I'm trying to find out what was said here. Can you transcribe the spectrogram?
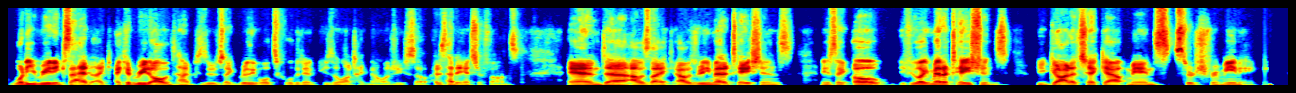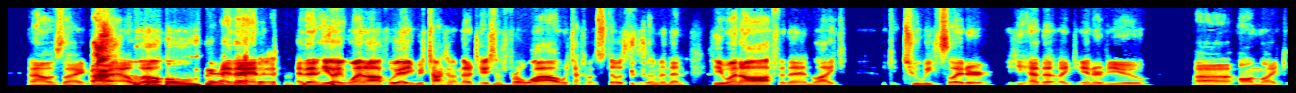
What are you reading? Because I had like I could read all the time because it was like really old school. They didn't use a lot of technology. So I just had to answer phones. And uh, I was like, I was reading meditations. And he's like, Oh, if you like meditations, you gotta check out Man's Search for Meaning. And I was like, all right, I will. Oh, and then and then he like went off. We we talked about meditations for a while. We talked about stoicism, and then he went off. And then like two weeks later, he had that like interview uh on like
